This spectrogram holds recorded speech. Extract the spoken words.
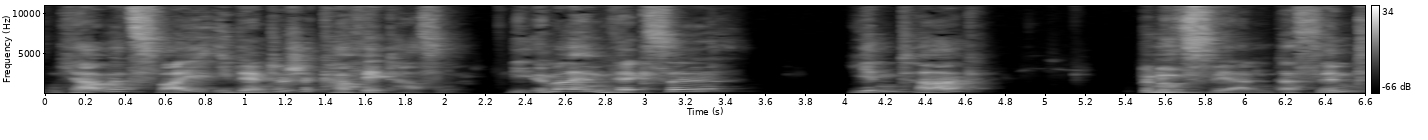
Ich habe zwei identische Kaffeetassen, die immer im Wechsel jeden Tag benutzt werden. Das sind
